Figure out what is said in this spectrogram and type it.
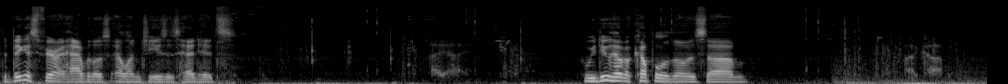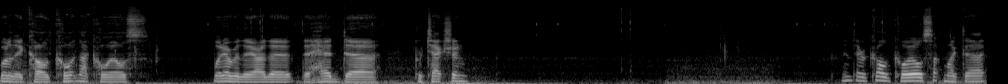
The biggest fear I have with those LMGs is head hits. Aye, aye. We do have a couple of those, um, I copy. what are they called? Co- not coils. Whatever they are, the, the head uh, protection. I think they're called coils, something like that.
